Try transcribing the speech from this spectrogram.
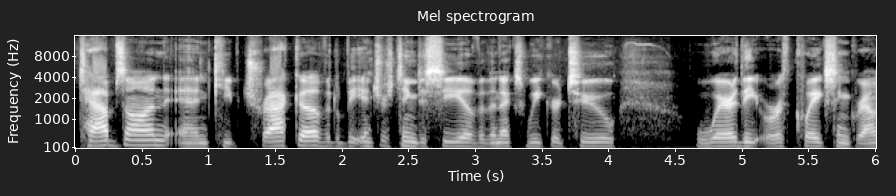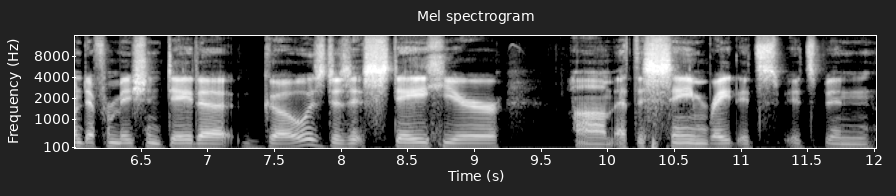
tabs on and keep track of. It'll be interesting to see over the next week or two where the earthquakes and ground deformation data goes. Does it stay here um, at the same rate it's it's been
